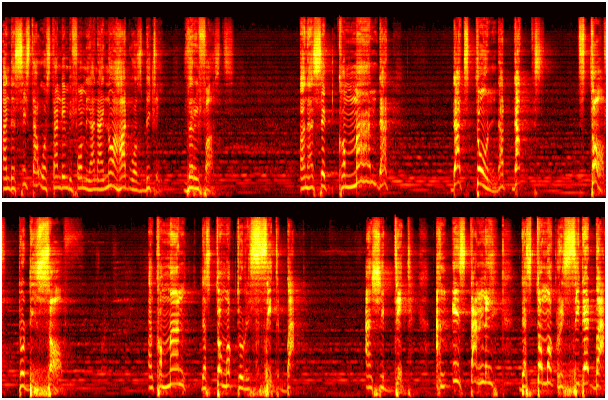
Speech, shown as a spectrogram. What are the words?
And the sister was standing before me, and I know her heart was beating very fast. And I said, Command that that stone, that, that stuff to dissolve and command the stomach to recede back. And she did. And instantly the stomach receded back.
